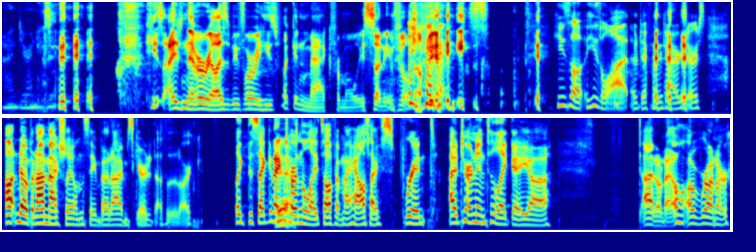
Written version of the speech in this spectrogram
god, you're an idiot. he's I never realized it before, but he's fucking Mac from Always Sunny in Philadelphia. he's He's a he's a lot of different characters. Uh, no, but I'm actually on the same boat. I'm scared to death of the dark. Like the second I turn the lights off at my house, I sprint. I turn into like a uh I don't know, a runner.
